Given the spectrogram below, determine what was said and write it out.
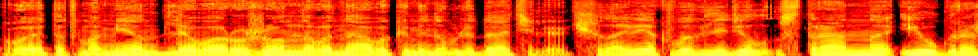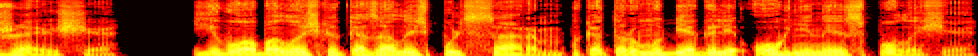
В этот момент для вооруженного навыками наблюдателя человек выглядел странно и угрожающе. Его оболочка казалась пульсаром, по которому бегали огненные сполохи.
